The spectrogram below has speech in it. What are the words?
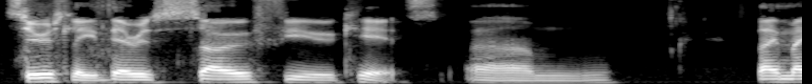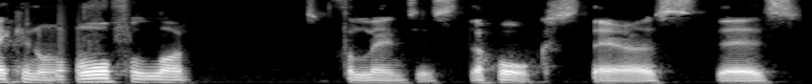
seriously, there is so few kits. Um, they make an awful lot for lenses. The Hawks. There's there's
